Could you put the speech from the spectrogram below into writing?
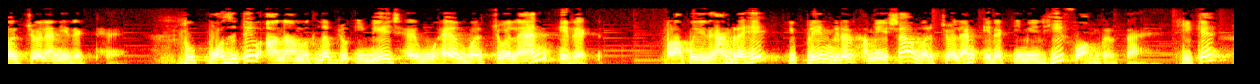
वर्चुअल एंड इरेक्ट है तो पॉजिटिव आना मतलब जो इमेज है वो है वर्चुअल एंड इरेक्ट और आपको ये ध्यान रहे कि प्लेन मिरर हमेशा वर्चुअल एंड इरेक्ट इमेज ही फॉर्म करता है। ठीक है?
